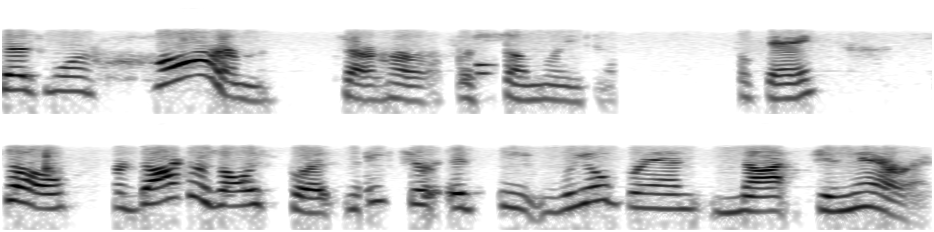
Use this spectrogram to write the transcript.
does more harm to her for some reason. Okay, so her doctors always put make sure it's the real brand, not generic.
